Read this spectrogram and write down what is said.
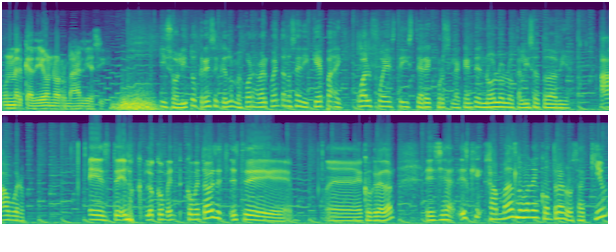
un mercadeo normal y así. Y solito crece, que es lo mejor. A ver, cuéntanos, Eddie, ¿qué pa- ¿cuál fue este easter egg por si la gente no lo localiza todavía? Ah, bueno. Este, lo, lo coment- comentaba este eh, co-creador. Decía, es que jamás lo van a encontrar. O sea, ¿quién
